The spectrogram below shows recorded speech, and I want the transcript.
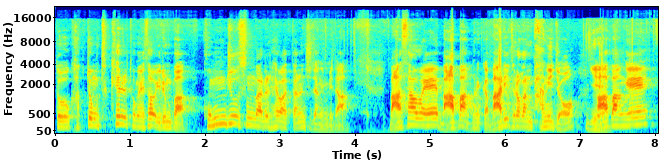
또 각종 특혜를 통해서 이른바 공주 승마를 해왔다는 주장입니다. 마사회의 마방, 그러니까 말이 들어가는 방이죠. 예. 마방에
